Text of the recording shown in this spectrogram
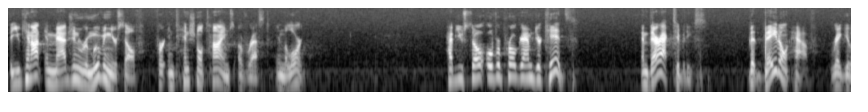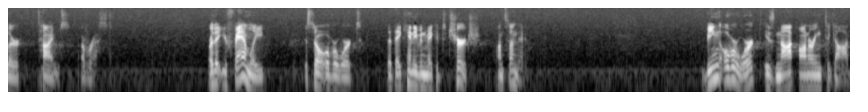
that you cannot imagine removing yourself for intentional times of rest in the Lord? Have you so overprogrammed your kids and their activities that they don't have regular times of rest? Or that your family is so overworked that they can't even make it to church on Sunday? Being overworked is not honoring to God,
